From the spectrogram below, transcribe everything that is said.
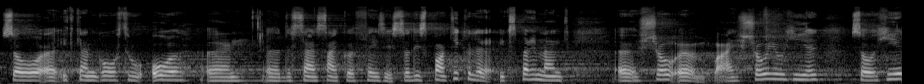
So uh, it can go through all um, uh, the cell cycle phases. So this particular experiment uh, show, uh, I show you here. So here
